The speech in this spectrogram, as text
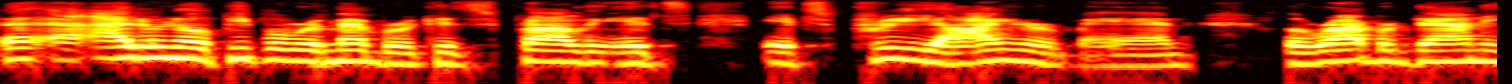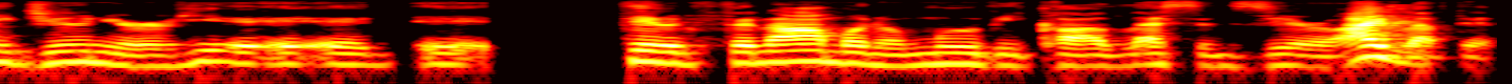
I, I don't know. if People remember because probably it's it's pre Iron Man, but Robert Downey Jr. He it, it, did a phenomenal movie called Less Than Zero. I loved it.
